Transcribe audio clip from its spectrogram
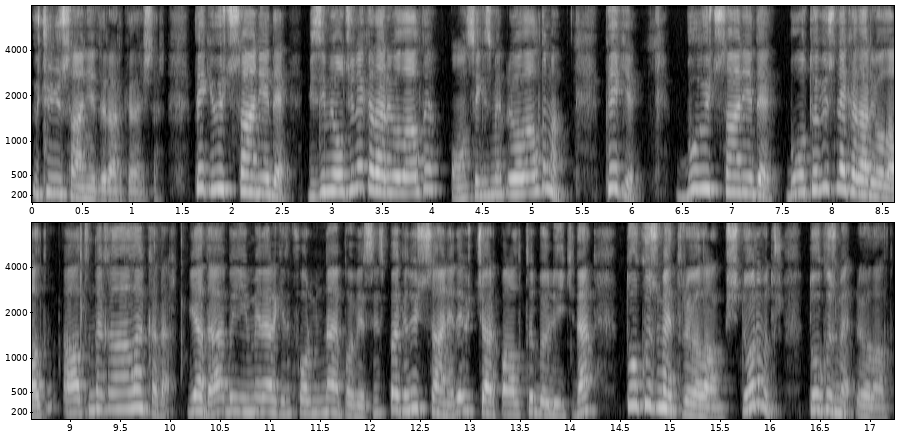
3. saniyedir arkadaşlar. Peki 3 saniyede bizim yolcu ne kadar yol aldı? 18 metre yol aldı mı? Peki bu 3 saniyede bu otobüs ne kadar yol aldı? Altında kalan alan kadar. Ya da bir ivmeli hareketin formülünden yapabilirsiniz. Bakın 3 saniyede 3 çarpı 6 bölü 2'den 9 metre yol almış. Doğru mudur? 9 metre yol aldı.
